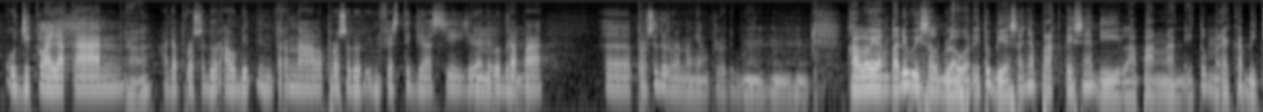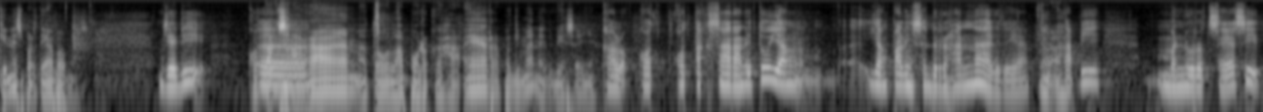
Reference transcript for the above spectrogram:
uji kelayakan, Heeh. ada prosedur audit internal, prosedur investigasi. Jadi ada Hmm, beberapa eh, prosedur memang yang perlu dibuat. Hmm, hmm, hmm. Kalau yang tadi whistleblower itu biasanya praktisnya di lapangan itu mereka bikinnya seperti apa, Mas? Jadi Kotak Eh, saran atau lapor ke HR apa gimana itu biasanya? kalau kot- kotak saran itu yang yang paling sederhana gitu ya. Heeh. Tapi menurut saya sih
